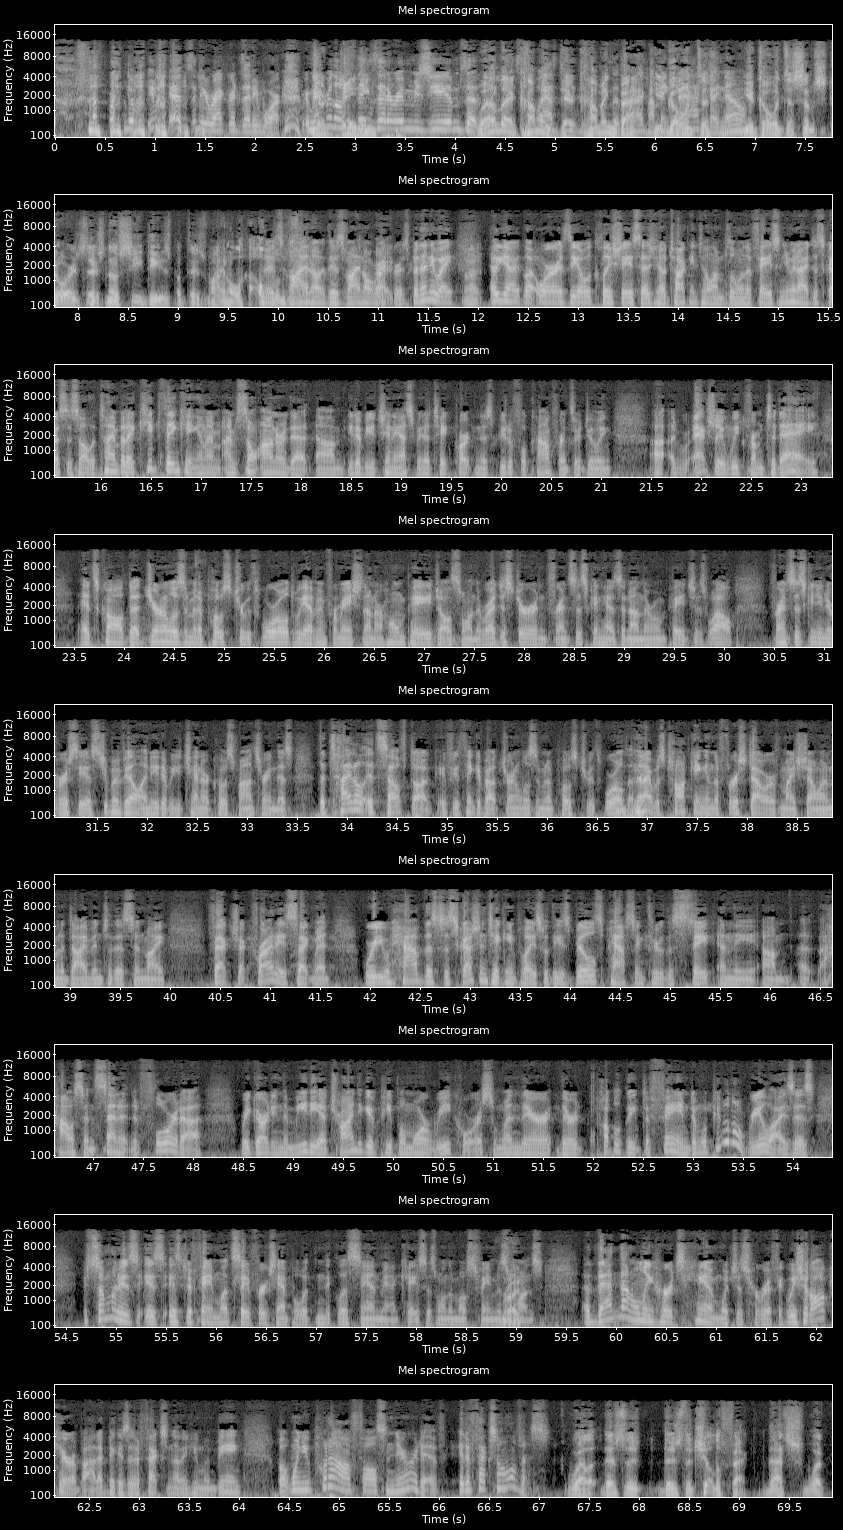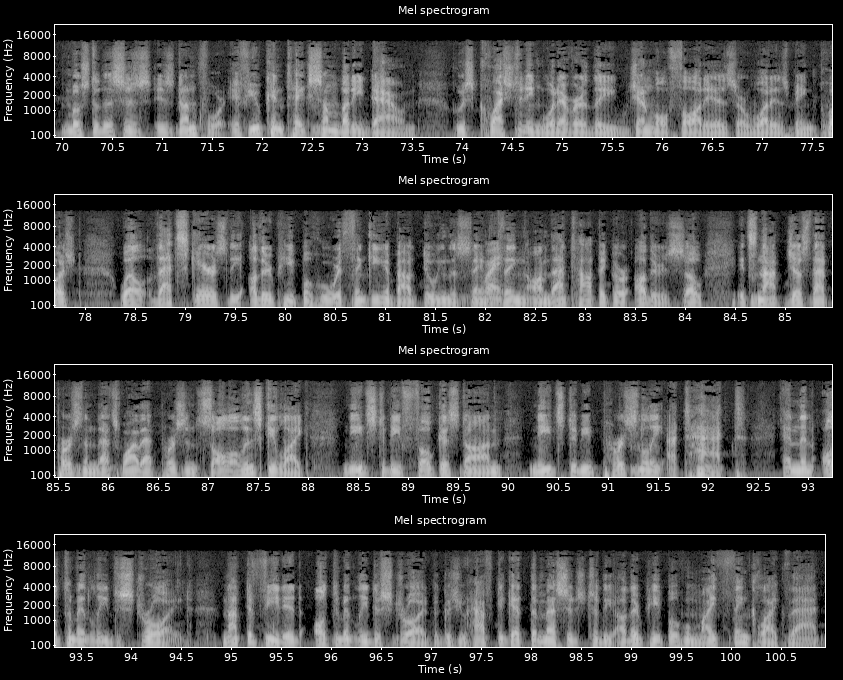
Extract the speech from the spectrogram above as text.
Nobody has any records anymore. Remember You're those dating. things that are in museums? That, Well, like, they're coming. They're coming they're back. coming you go back, into I know. you go into some stores. There's no CDs, but there's vinyl albums. There's vinyl. there. There's vinyl Right. records. But anyway, Right. oh, you know, or as the old cliche says, you know, talking till I'm blue in the face. And you and I discuss this all the time. But I keep thinking, and I'm I'm so honored that um, EWTN asked me to take part in this beautiful conference they're doing. Uh, actually, a week from today. It's called uh, Journalism in a Post-Truth World. We have information on our homepage, also on the register, and Franciscan has it on their own page as well. Franciscan University of Steubenville and EWTN are co-sponsoring this. The title itself, Doug, if you think about journalism in a post-truth world, and then I was talking in the first hour of my show, and I'm going to dive into this in my Fact Check Friday segment, where you have this discussion taking place with these bills passing through the state and the um, uh, House and Senate in Florida regarding the media, trying to give people more recourse when they're they're publicly defamed. And what people don't realize is. If someone is, is, is defamed, let's say, for example, with the Nicholas Sandmann case is one of the most famous Right. ones, uh, that not only hurts him, which is horrific. We should all care about it because it affects another human being. But when you put out a false narrative, it affects all of us. Well, there's the there's the chill effect. That's what most of this is is done for. If you can take somebody down who's questioning whatever the general thought is or what is being pushed, well, that scares the other people who were thinking about doing the same Right. thing on that topic or others. So it's not just that person. That's why that person, Saul Alinsky like, needs to be focused on, needs to be personally attacked, and then ultimately destroyed. Not defeated, ultimately destroyed, because you have to get the message to the other people who might think like that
